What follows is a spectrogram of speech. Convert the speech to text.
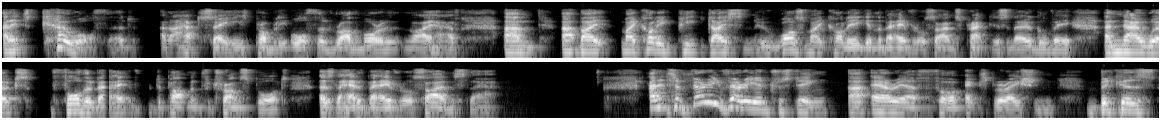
And it's co authored, and I have to say he's probably authored rather more of it than I have, um, uh, by my colleague Pete Dyson, who was my colleague in the behavioural science practice in Ogilvy and now works for the Beha- Department for Transport as the head of behavioural science there. And it's a very, very interesting uh, area for exploration because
